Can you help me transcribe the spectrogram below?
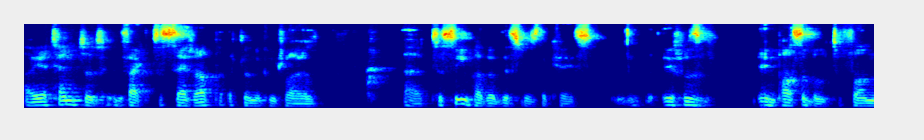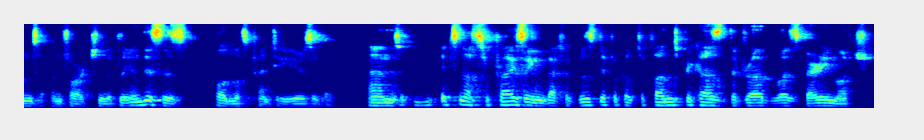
I attempted, in fact, to set up a clinical trial uh, to see whether this was the case. It was impossible to fund, unfortunately, and this is almost 20 years ago. And it's not surprising that it was difficult to fund because the drug was very much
